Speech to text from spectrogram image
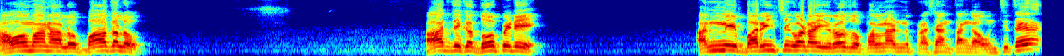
అవమానాలు బాధలు ఆర్థిక దోపిడీ అన్నీ భరించి కూడా ఈరోజు పల్నాడుని ప్రశాంతంగా ఉంచితే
